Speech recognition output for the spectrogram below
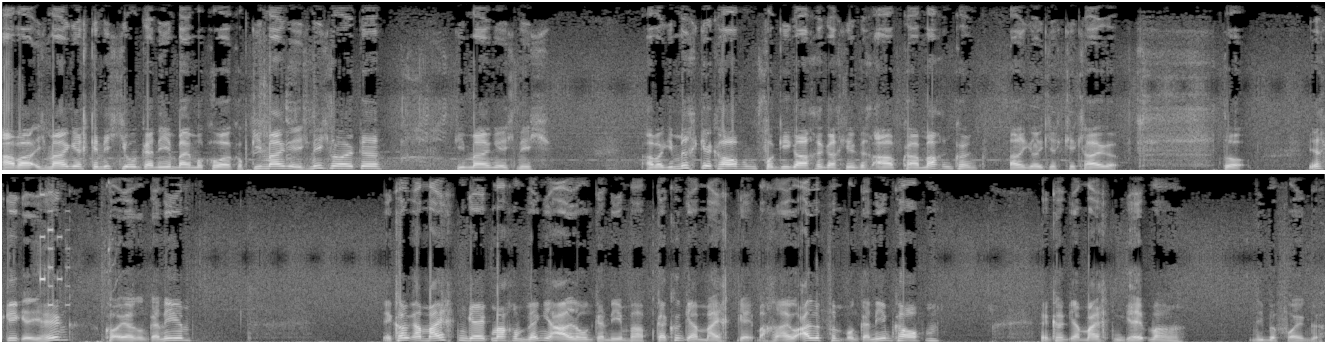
Aber ich meine ich nicht die Unternehmen beim Mokoa Cup. Die meine ich nicht, Leute. Die meine ich nicht. Aber die mich kaufen von Gigache, gar hier AFK machen können, sage ich euch keine So. Jetzt gehe ich hin, euer Unternehmen. Ihr könnt am meisten Geld machen, wenn ihr alle Unternehmen habt. Dann könnt ihr am meisten Geld machen. Also alle fünf Unternehmen kaufen. Dann könnt ihr am meisten Geld machen. Liebe Freunde.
